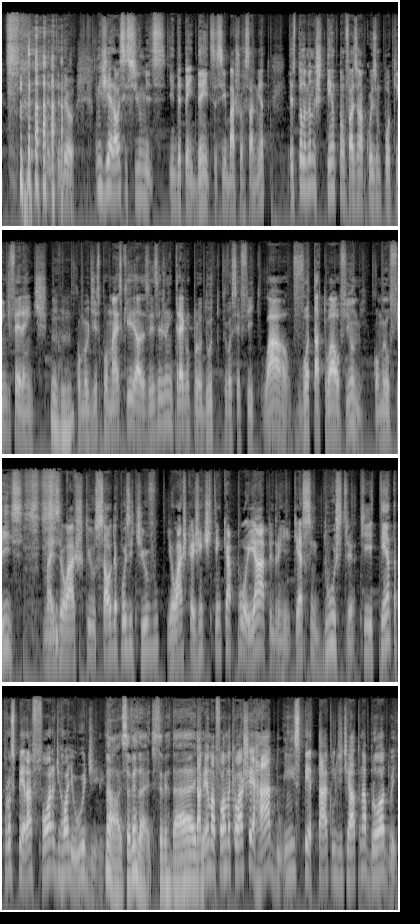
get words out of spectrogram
Entendeu? Em geral, esses filmes independentes, assim, baixo orçamento, eles pelo menos tentam fazer uma coisa um pouquinho diferente. Uhum. Como eu disse, por mais que às vezes eles não entregam um produto que você fique, uau, vou tatuar o filme como eu fiz, mas eu acho que o saldo é positivo e eu acho que a gente tem que apoiar, Pedro Henrique, essa indústria que tenta prosperar fora de Hollywood. Não, isso é verdade, isso é verdade. Da mesma forma que eu acho errado em espetáculo de teatro na Broadway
